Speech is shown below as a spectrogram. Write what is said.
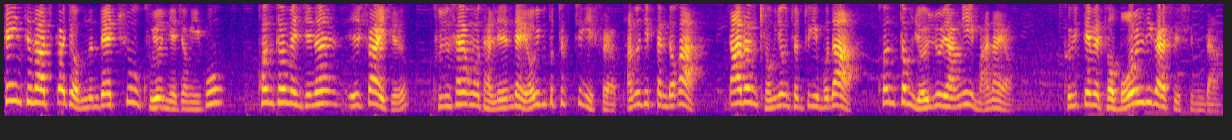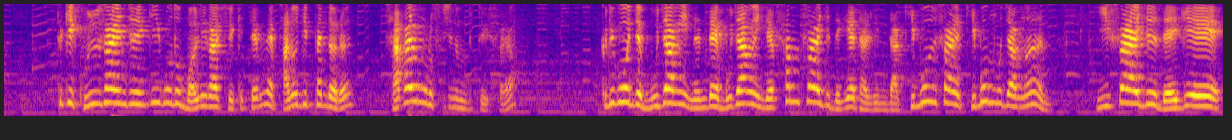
페인트는 아직까지 없는데 추후 구현 예정이고 퀀텀 엔진은 1사이즈 군 사용으로 달리는데 여기도 또 특징이 있어요. 바누 디펜더가 다른 경량 전투기보다 퀀텀 연료량이 많아요. 그렇기 때문에 더 멀리 갈 수 있습니다. 특히 군사 엔진을 끼고도 멀리 갈 수 있기 때문에 바누 디펜더를 자가용으로 쓰시는 분들도 있어요. 그리고 이제 무장이 있는데 무장은 이제 3 사이즈 4개가 달립니다. 기본 사이 기본 무장은 2 사이즈 4개의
